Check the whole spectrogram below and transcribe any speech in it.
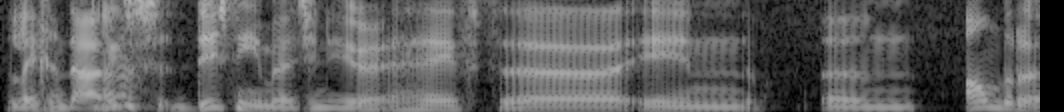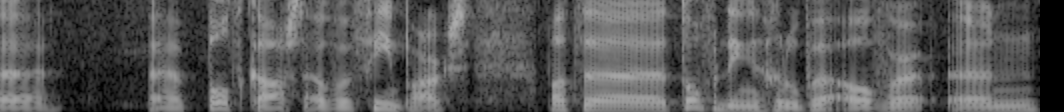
legendarisch Disney Imagineer... heeft eh, in een andere eh, podcast over theme parks... wat eh, toffe dingen geroepen over een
